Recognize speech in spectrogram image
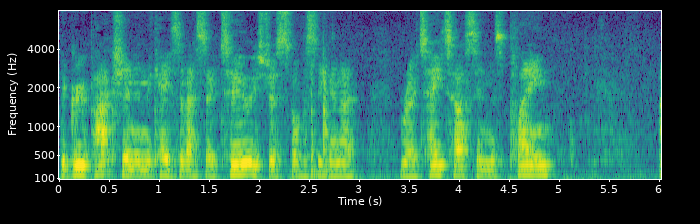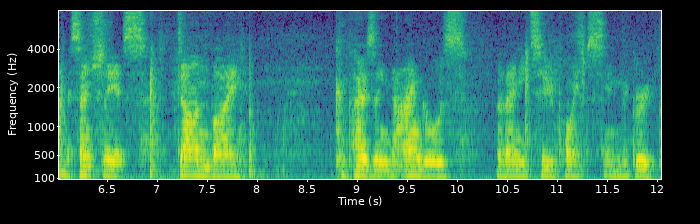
The group action in the case of SO2 is just obviously going to rotate us in this plane. And essentially it's done by composing the angles of any two points in the group.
